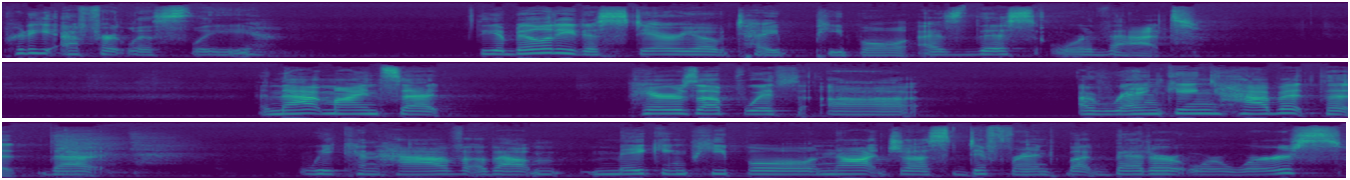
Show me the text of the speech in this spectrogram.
pretty effortlessly the ability to stereotype people as this or that. And that mindset pairs up with uh, a ranking habit that, that we can have about making people not just different, but better or worse,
